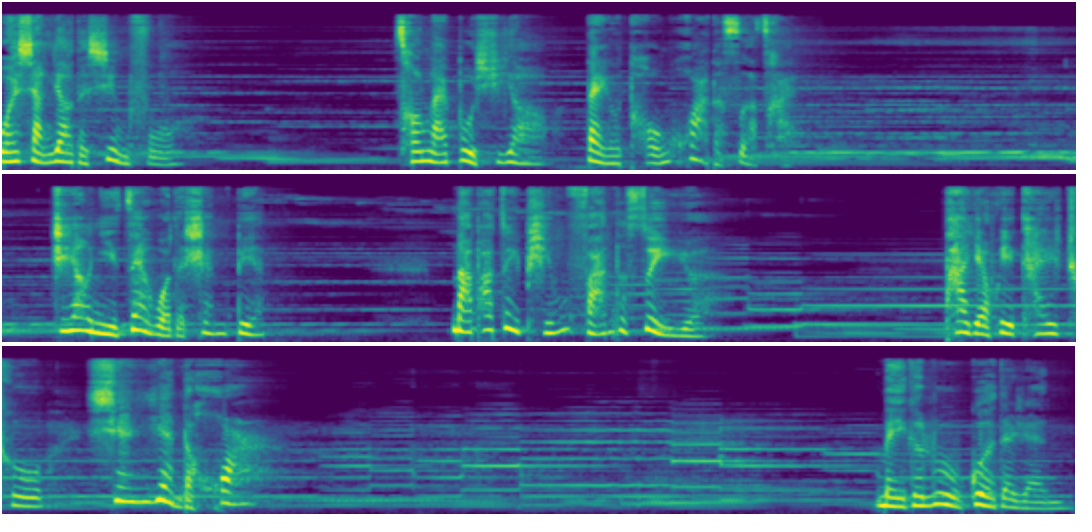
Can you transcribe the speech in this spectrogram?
我想要的幸福，从来不需要带有童话的色彩。只要你在我的身边，哪怕最平凡的岁月。它也会开出鲜艳的花儿。每个路过的人，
